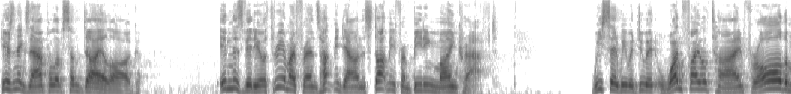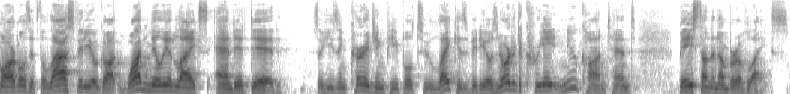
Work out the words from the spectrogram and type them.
Here's an example of some dialogue. In this video, three of my friends hunt me down and stop me from beating Minecraft. We said we would do it one final time for all the marbles if the last video got 1 million likes, and it did. So he's encouraging people to like his videos in order to create new content based on the number of likes.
